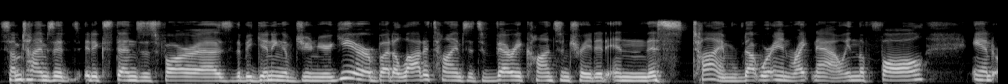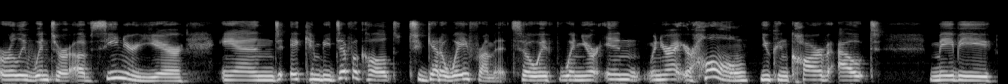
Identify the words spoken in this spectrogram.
sometimes it, it extends as far as the beginning of junior year but a lot of times it's very concentrated in this time that we're in right now in the fall and early winter of senior year. And it can be difficult to get away from it. So if when you're in when you're at your home you can carve out maybe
